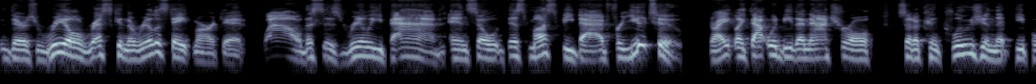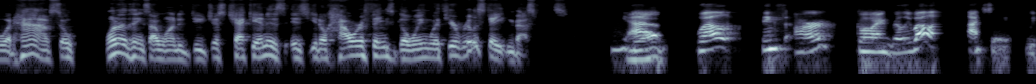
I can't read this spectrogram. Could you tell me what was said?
There's real risk in the real estate market. Wow this is really bad and so this must be bad for you too right? Like that would be the natural sort of conclusion that people would have. So one of the things i want to do just check in is is you know how are things going with your real estate investments? Yeah, yeah. well things are going really well actually. We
